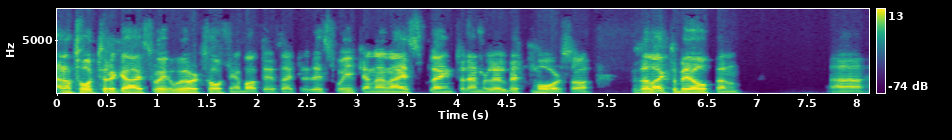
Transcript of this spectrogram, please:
and I talked to the guys. We, we were talking about this actually this week, and then I explained to them a little bit more. So, because I like to be open, uh,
